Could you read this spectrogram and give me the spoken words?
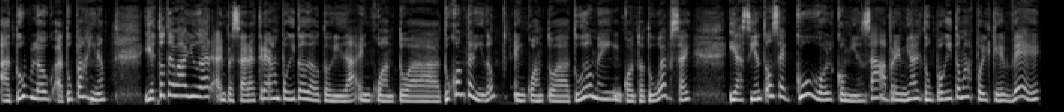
a tu blog, a tu página. Y esto te va a ayudar a empezar a crear un poquito de autoridad en cuanto a tu contenido, en cuanto a tu domain, en cuanto a tu web y así entonces Google comienza a premiarte un poquito más porque ve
